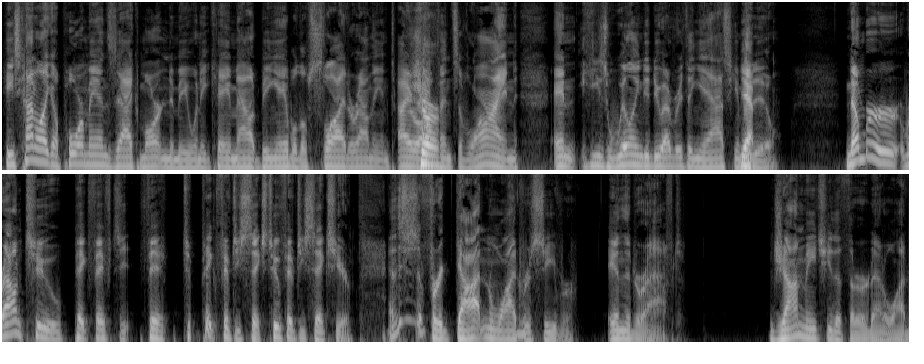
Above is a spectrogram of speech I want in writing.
He's kind of like a poor man Zack Martin to me when he came out, being able to slide around the entire sure. offensive line, and he's willing to do everything you ask him yep. to do. Number round two, pick 50, 50, pick 56, 256 here. And this is a forgotten wide receiver. in the draft. John Metchie the third out of, out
